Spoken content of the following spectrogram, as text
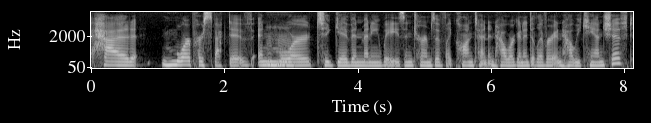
had more perspective and mm-hmm. more to give in many ways in terms of like content and how we're going to deliver it and how we can shift.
